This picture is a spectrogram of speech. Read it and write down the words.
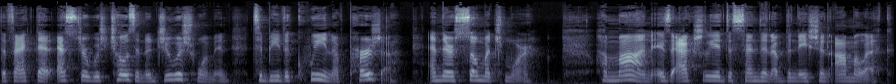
the fact that Esther was chosen, a Jewish woman, to be the queen of Persia. And there's so much more. Haman is actually a descendant of the nation Amalek.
